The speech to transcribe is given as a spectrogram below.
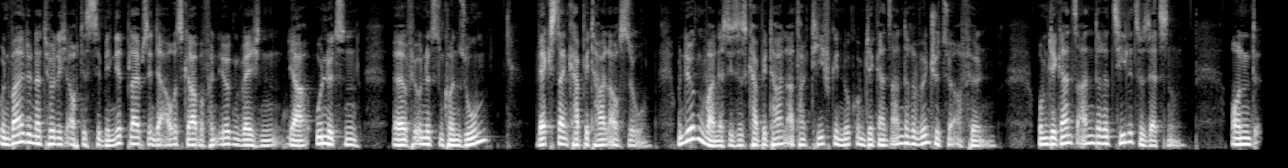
Und weil du natürlich auch diszipliniert bleibst in der Ausgabe von irgendwelchen, ja, unnützen, äh, für unnützen Konsum, wächst dein Kapital auch so. Und irgendwann ist dieses Kapital attraktiv genug, um dir ganz andere Wünsche zu erfüllen, um dir ganz andere Ziele zu setzen. Und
